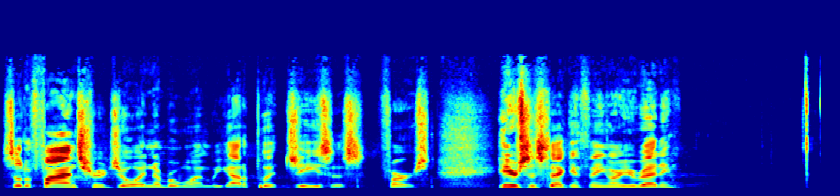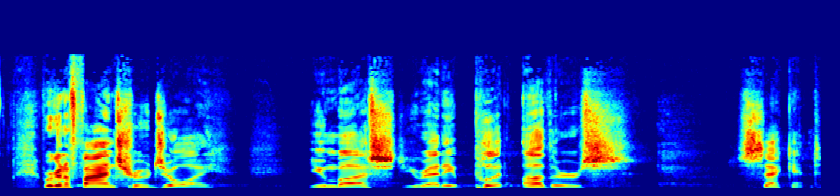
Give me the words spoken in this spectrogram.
So, to find true joy, number one, we got to put Jesus first. Here's the second thing. Are you ready? We're going to find true joy. You must, you ready? Put others second.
